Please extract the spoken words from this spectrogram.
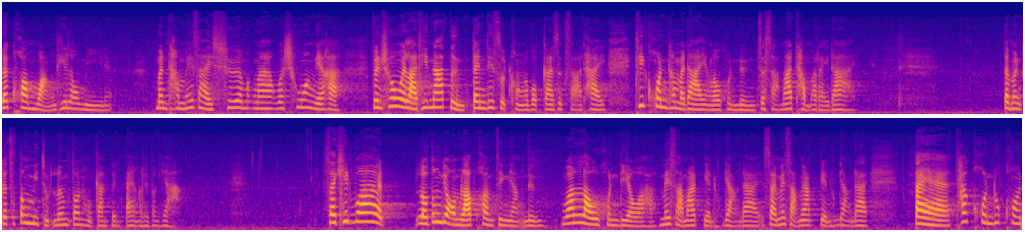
และความหวังที่เรามีเนี่ยมันทำให้ทรายเชื่อมากๆว่าช่วงนี้ค่ะ เป็นช่วงเวลาที่น่าตื่นเต้นที่สุดของระบบการศึกษาไทย ที่คนธรรมดาอย่างเราคนหนึ่งจะสามารถทำอะไรได้ แต่มันก็จะต้องมีจุดเริ่มต้นของการเปลี่ยนแปลงอะไรบางอย่างทรายคิดว่าเราต้องยอมรับความจริงอย่างหนึ่งว่าเราคนเดียวอะค่ะไม่สามารถเปลี่ยนทุกอย่างได้ทรายไม่สามารถเปลี่ยนทุกอย่างได้ แต่ถ้าคนทุกคน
